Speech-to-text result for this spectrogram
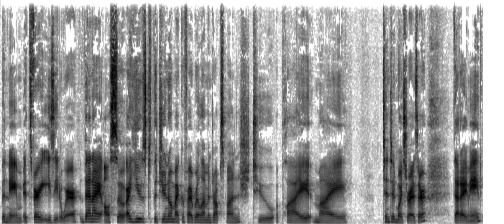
the name it's very easy to wear then i also i used the juno microfiber lemon drop sponge to apply my tinted moisturizer that i made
